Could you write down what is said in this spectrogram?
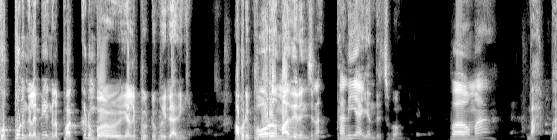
குப்புன்னு கிளம்பி எங்களை பக்குன்னு போ எழுப்பி விட்டு போயிடாதீங்க. அப்படி போகிறது மாதிரி இருந்துச்சுன்னா தனியாக எந்திரிச்சு போங்க. போவோமா? பா பா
